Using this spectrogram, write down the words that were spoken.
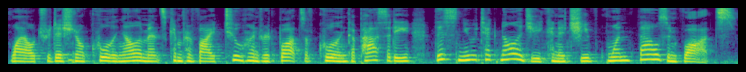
While traditional cooling elements can provide 200 watts of cooling capacity, this new technology can achieve 1,000 watts.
